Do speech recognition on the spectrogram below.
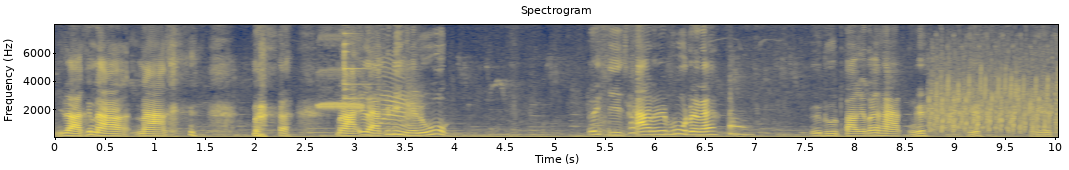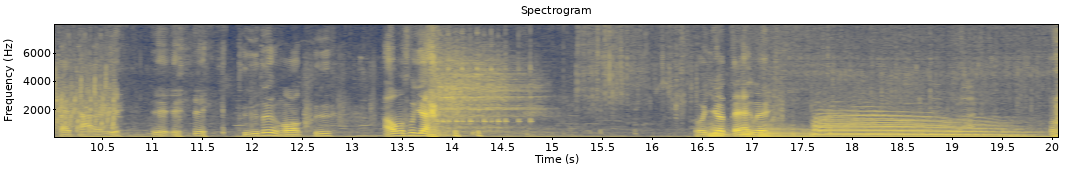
อีหลาขึ้นนานานาอีหลาขึ้นนี่ไงลูกเฮ้ขี่ช้างไม่พูดเลยนะเออดูดปลากันตั้งหากเงี้ยเงี้ยเงี้ยตายตาเลยเงี้ยเงี้ยถือตั้งหอกถือเอาสุดใหญ่โอ้ยเยี่ยวแตกเลยโอ้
